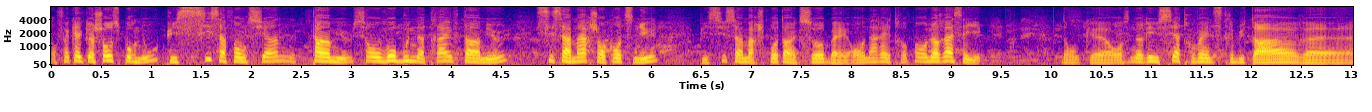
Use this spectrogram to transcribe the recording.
On fait quelque chose pour nous, puis si ça fonctionne, tant mieux. Si on va au bout de notre rêve, tant mieux. Si ça marche, on continue. Puis si ça ne marche pas tant que ça, ben on arrêtera, puis on aura essayé. Donc euh, on a réussi à trouver un distributeur. Euh,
